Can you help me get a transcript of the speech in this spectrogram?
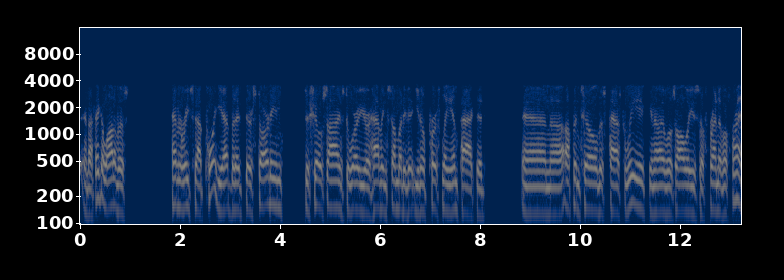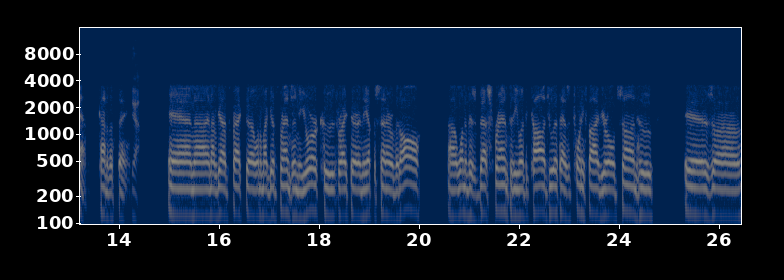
and I think a lot of us haven't reached that point yet, but it, they're starting to show signs to where you're having somebody that you know personally impacted. And uh, up until this past week, you know, it was always a friend of a friend kind of a thing. Yeah. And uh, and I've got in fact uh, one of my good friends in New York who's right there in the epicenter of it all. Uh, one of his best friends that he went to college with has a 25 year old son who is uh,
